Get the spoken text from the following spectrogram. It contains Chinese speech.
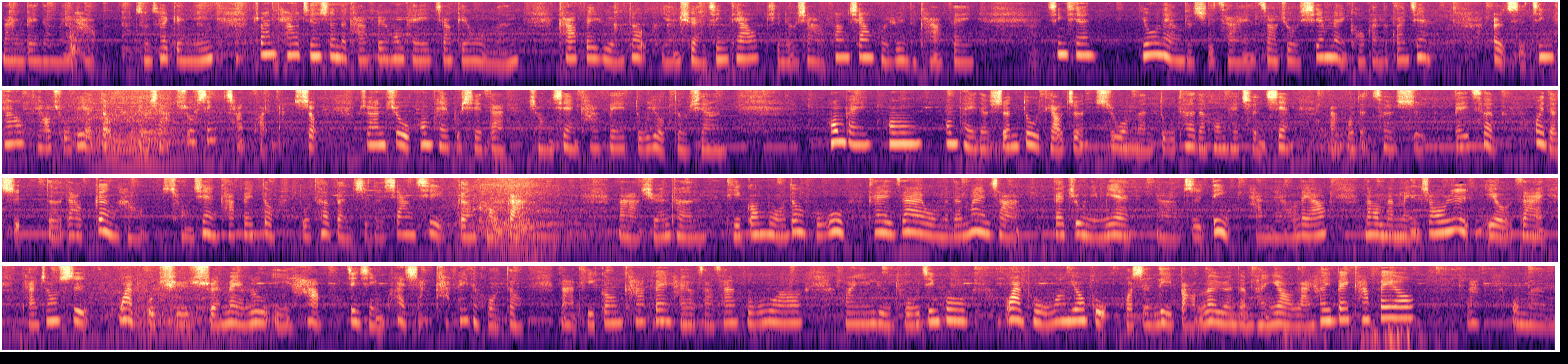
那一杯的美好。纯粹给您专挑艰深的咖啡烘焙，交给我们。咖啡原豆严选精挑，只留下芳香回韵的咖啡。新鲜优良的食材，造就鲜美口感的关键。二次精挑，挑出劣豆，留下舒心畅快感受。专注烘焙不懈怠，重现咖啡独有豆香。烘焙烘烘焙的深度调整，是我们独特的烘焙呈现。反复的测试杯测，为的是得到更好重现咖啡豆独特本质的香气跟口感。那玄腾提供磨豆服务，可以在我们的卖场备注里面啊指定喊聊聊。那我们每周日也有在台中市外埔区水美路一号进行快闪咖啡的活动，那提供咖啡还有早餐服务哦。欢迎旅途经过外埔忘忧谷或是力宝乐园等朋友来喝一杯咖啡哦。那我们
